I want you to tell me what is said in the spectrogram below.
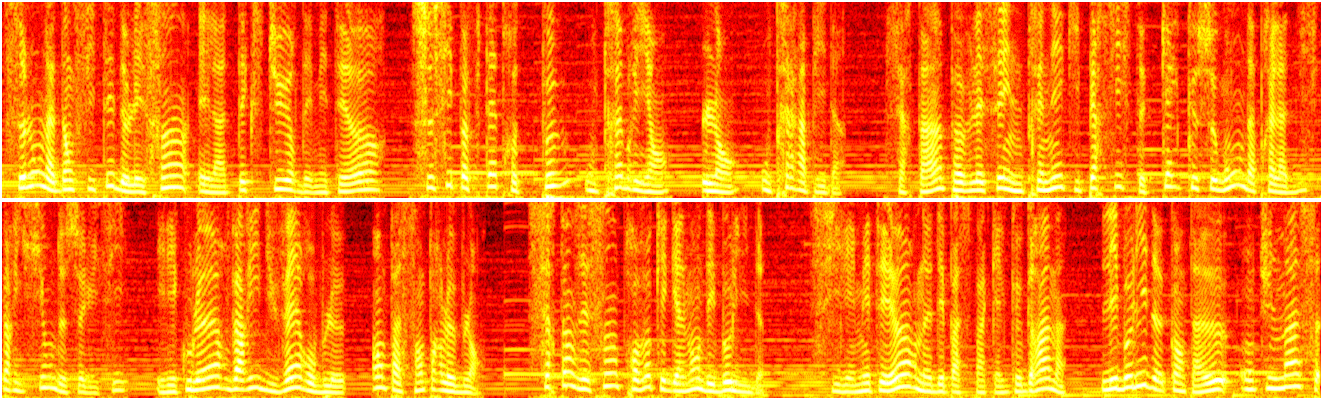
Selon la densité de l'essaim et la texture des météores, ceux-ci peuvent être peu ou très brillants, lents ou très rapides. Certains peuvent laisser une traînée qui persiste quelques secondes après la disparition de celui-ci, et les couleurs varient du vert au bleu, en passant par le blanc. Certains essaims provoquent également des bolides. Si les météores ne dépassent pas quelques grammes, les bolides, quant à eux, ont une masse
